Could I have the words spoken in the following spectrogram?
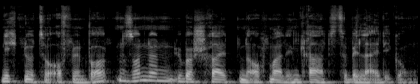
nicht nur zu offenen Worten, sondern überschreiten auch mal in Grad zur Beleidigung.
